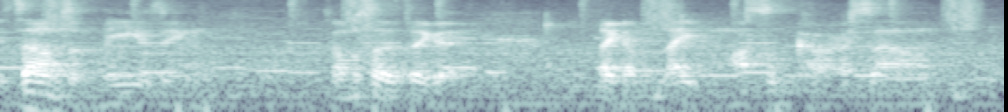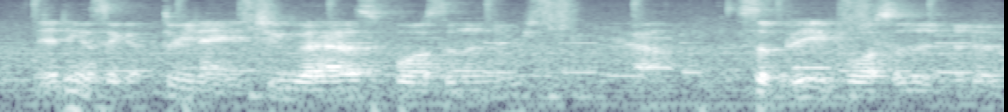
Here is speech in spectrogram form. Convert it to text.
It sounds amazing. It's almost like a like a light muscle car sound. I think it's like a 392. It has four cylinders. Yeah, it's a big four cylinder though.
